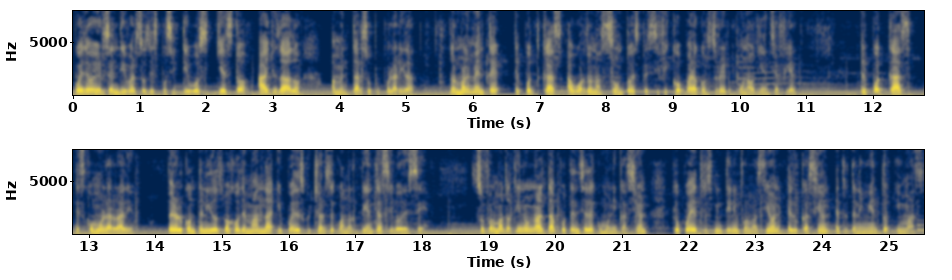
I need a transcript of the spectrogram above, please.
Puede oírse en diversos dispositivos y esto ha ayudado a aumentar su popularidad. Normalmente, el podcast aborda un asunto específico para construir una audiencia fiel. El podcast es como la radio, pero el contenido es bajo demanda y puede escucharse cuando el cliente así lo desee. Su formato tiene una alta potencia de comunicación que puede transmitir información, educación, entretenimiento y más.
